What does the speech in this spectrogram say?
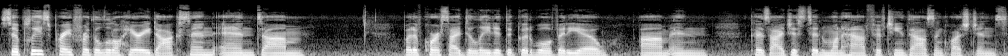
So please pray for the little hairy dachshund and um, but of course I deleted the Goodwill video um, and because I just didn't want to have 15,000 questions.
